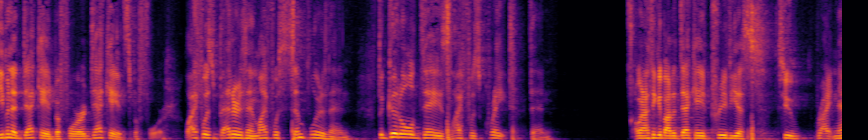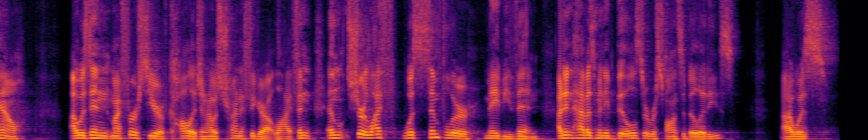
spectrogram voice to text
even a decade before or decades before. Life was better then, life was simpler then. The good old days, life was great then. When I think about a decade previous to right now, I was in my first year of college and I was trying to figure out life. And, and sure, life was simpler maybe then. I didn't have as many bills or responsibilities. I was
